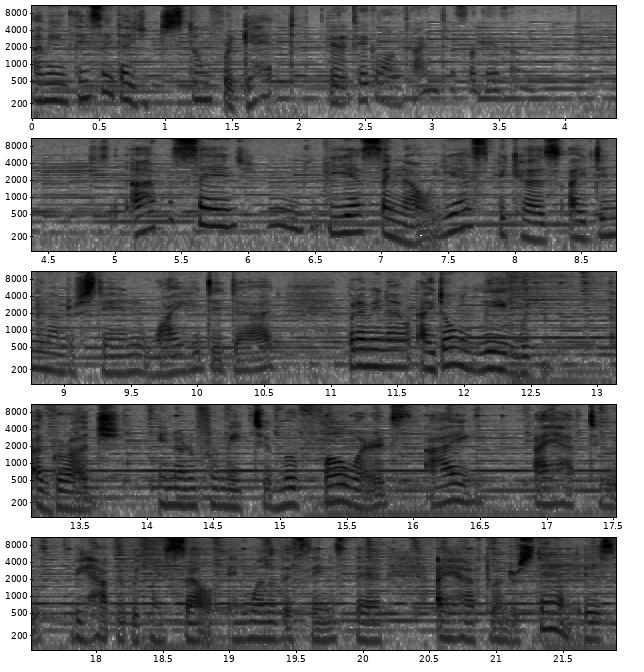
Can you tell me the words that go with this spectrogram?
I mean, things like that you just don't forget. Did it take a long time to forgive him? I would say mm, yes and no. Yes, because I didn't understand why he did that. But I mean, I, I don't live with a grudge. In order for me to move forwards, I I have to be happy with myself. And one of the things that I have to understand is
